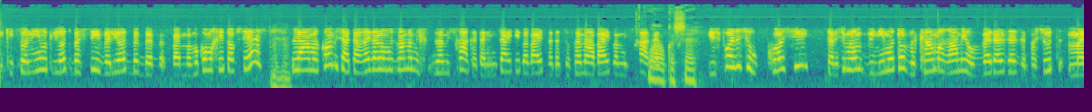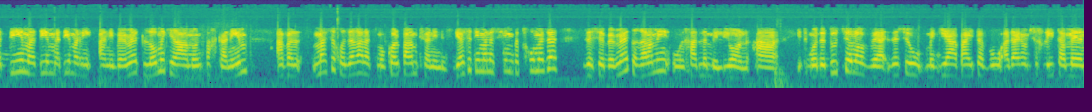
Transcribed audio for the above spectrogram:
הקיצוניות להיות בשיא ולהיות במקום הכי טוב שיש, למקום שאתה רגע לא מוזמן למשחק, אתה נמצא איתי בבית ואתה צופה מהבית במשחק. אז וואו, קשה. יש פה איזשהו קושי שאנשים לא מבינים אותו, וכמה רמי עובד על זה, זה פשוט מדהים, מדהים, מדהים. אני, אני באמת לא מכירה המון שחקנים, אבל מה שחוזר על עצמו כל פעם כשאני נפגשת עם אנשים בתחום הזה, זה שבאמת רמי הוא אחד למיליון. ההתמודדות שלו וזה שהוא מגיע הביתה והוא עדיין ממשיך להתאמן,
